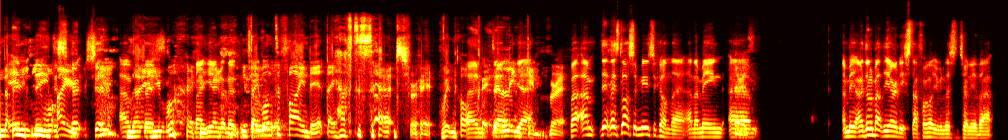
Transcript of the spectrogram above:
No, in you the won't. description of No, this. you won't. Mate, you ain't got no if they want to find it, they have to search for it. We're not a uh, link yeah. for it. But um, there's lots of music on there, and I mean, um, I mean, I don't know about the early stuff. I've not even listened to any of that.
